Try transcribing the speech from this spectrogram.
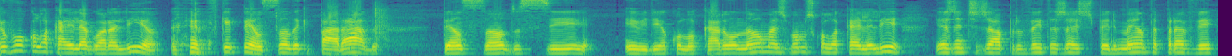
eu vou colocar ele agora ali, ó. Eu fiquei pensando aqui parado, pensando se eu iria colocar ou não, mas vamos colocar ele ali e a gente já aproveita, já experimenta para ver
